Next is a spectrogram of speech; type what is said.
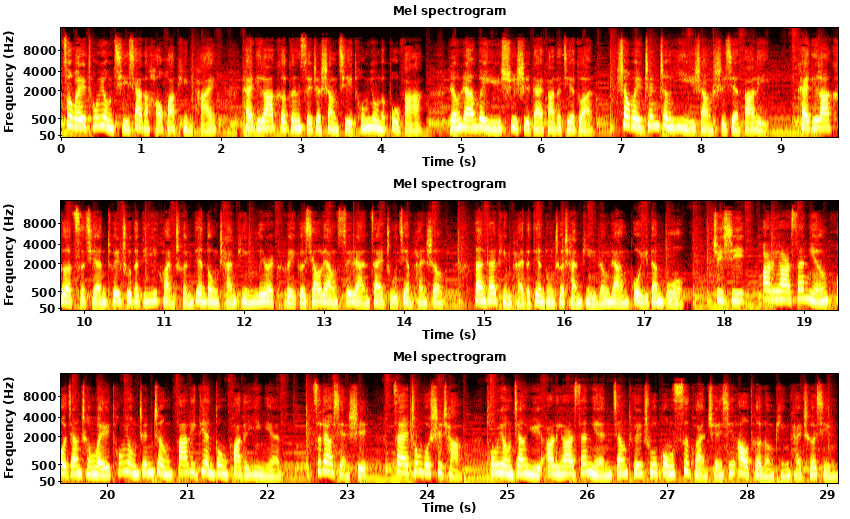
作为通用旗下的豪华品牌，凯迪拉克跟随着上汽通用的步伐，仍然位于蓄势待发的阶段，尚未真正意义上实现发力。凯迪拉克此前推出的第一款纯电动产品 Lyric 锐格销量虽然在逐渐攀升，但该品牌的电动车产品仍然过于单薄。”据悉，二零二三年或将成为通用真正发力电动化的一年。资料显示，在中国市场，通用将于二零二三年将推出共四款全新奥特能平台车型。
